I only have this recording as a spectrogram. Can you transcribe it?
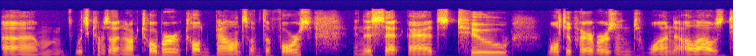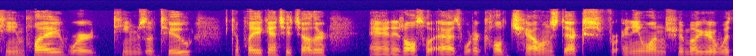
um, which comes out in October called Balance of the Force. And this set adds two multiplayer versions. One allows team play, where teams of two can play against each other. And it also adds what are called challenge decks. For anyone familiar with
